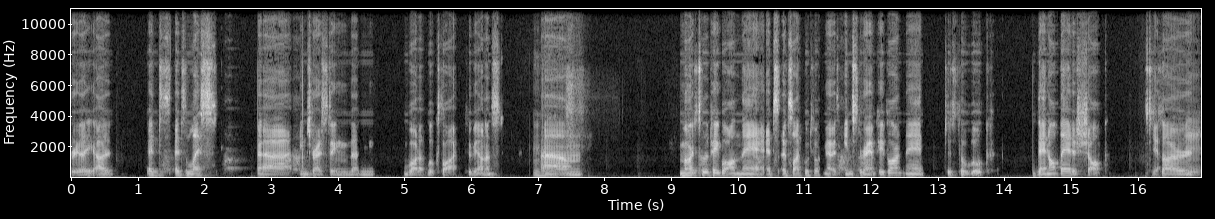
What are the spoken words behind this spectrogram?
really. Uh, it's it's less uh, interesting than what it looks like, to be honest. Mhm. Um, most of the people on there, it's it's like we're talking about with Instagram. People aren't there just to look. They're not there to shop. Yeah. So Mm.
